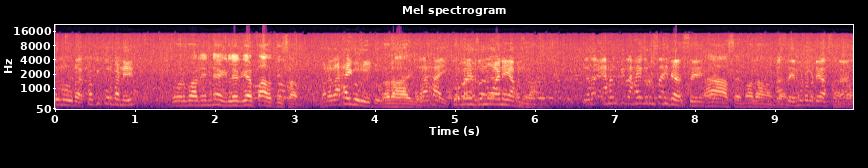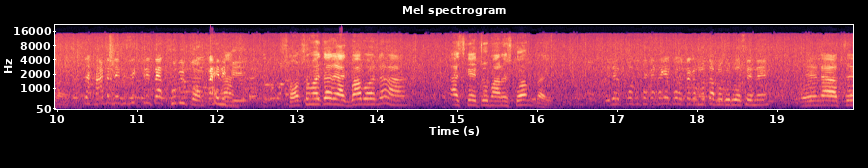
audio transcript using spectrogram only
পনেরোটা। সব কি কোরবানির? কোরবানি নিয়ে এগুলো গিয়ে পালতি সব মানে রাহাই গরু এটা? রাহাই গরু। রাহাই। কোরবানির জন্য হয় নাই এখনও? এখন কি রাহাই গরুর চাহিদা আছে? হ্যাঁ আছে মোটামুটি আছে আছে। মোটামুটি আছে না? হাটে দেখেছি ক্রেতা খুবই কম কাহিনী কি সব সময় তো আর এক ভাব হয় না। আজকে একটু মানুষ কম তাই এটা কত টাকা থেকে কত টাকার মতো আপনার গরু আছে এনে এখানে আছে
